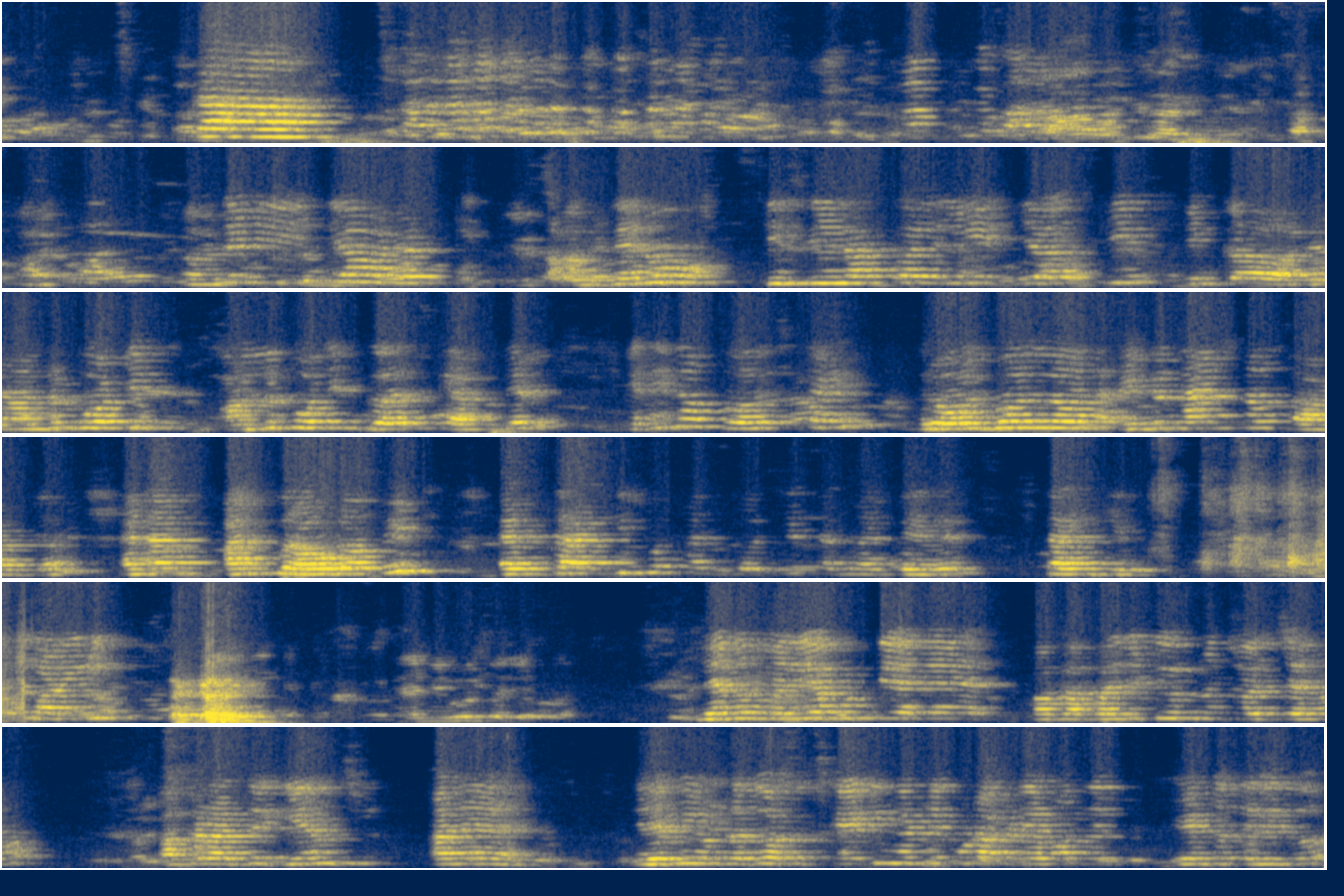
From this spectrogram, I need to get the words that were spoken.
నేను ఇండియా నేను ఇంకా నేను under fourteen under fourteen girls captain ఇది నా first time roll బాల్లో international and I'm I'm proud of it and thank you for my coaches and my parents thank you నేను మెల్లియాపుట్టి అనే ఒక పల్లెటూరు నుంచి వచ్చాను. అక్కడ గేమ్స్ అనే ఏమీ ఉండదు. అసలు స్కేటింగ్ అంటే కూడా అక్కడ ఏమో ఏంటో తెలీదు.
